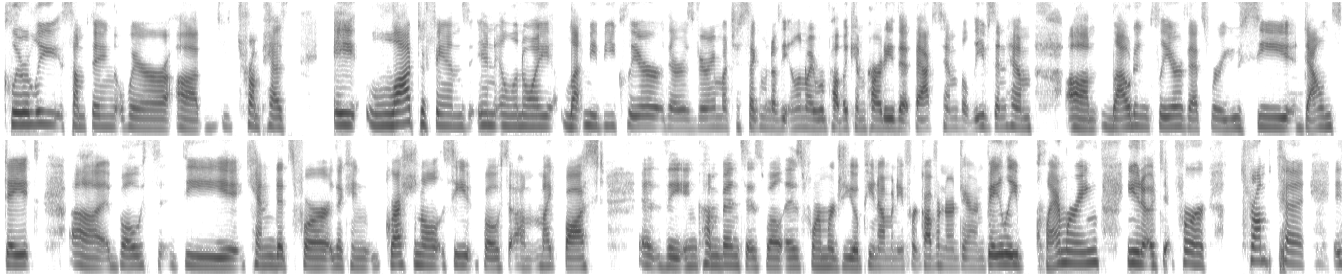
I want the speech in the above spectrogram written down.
clearly something where uh, Trump has a lot of fans in Illinois. Let me be clear there is very much a segment of the Illinois Republican Party that backs him, believes in him um, loud and clear. That's where you see downstate uh, both the candidates for the congressional seat, both um, Mike Bost the incumbent as well as former GOP nominee for governor Darren Bailey clamoring, you know, for Trump to eh,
